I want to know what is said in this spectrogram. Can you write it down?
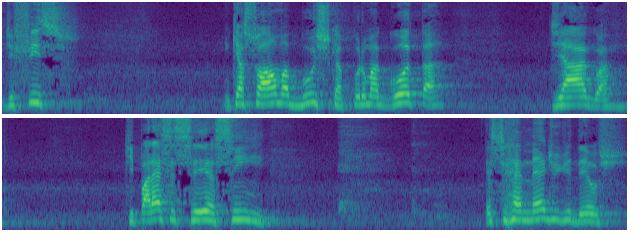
difícil, em que a sua alma busca por uma gota de água, que parece ser assim, esse remédio de Deus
